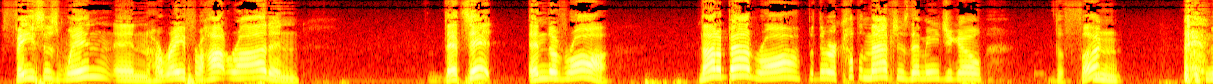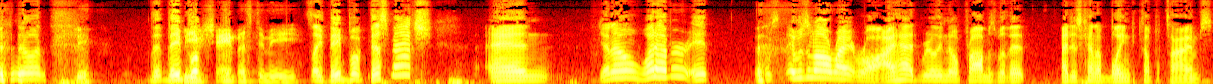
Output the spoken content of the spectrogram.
faces win and hooray for Hot Rod and that's it. End of Raw. Not a bad Raw, but there were a couple matches that made you go, the fuck? Hmm. They, they Leave booked, Sheamus to me. it's like they booked this match, and you know whatever. It it was, it was an all right Raw. I had really no problems with it. I just kind of blinked a couple times.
